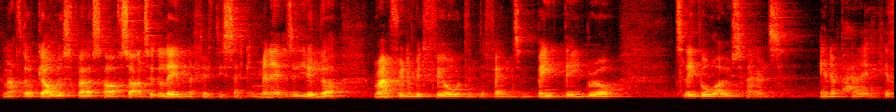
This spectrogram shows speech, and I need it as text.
and after a goalless first half, Sutton took the lead in the 52nd minute as a younger ran through the midfield and defence and beat Dean Brill to leave all those fans in a panic and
